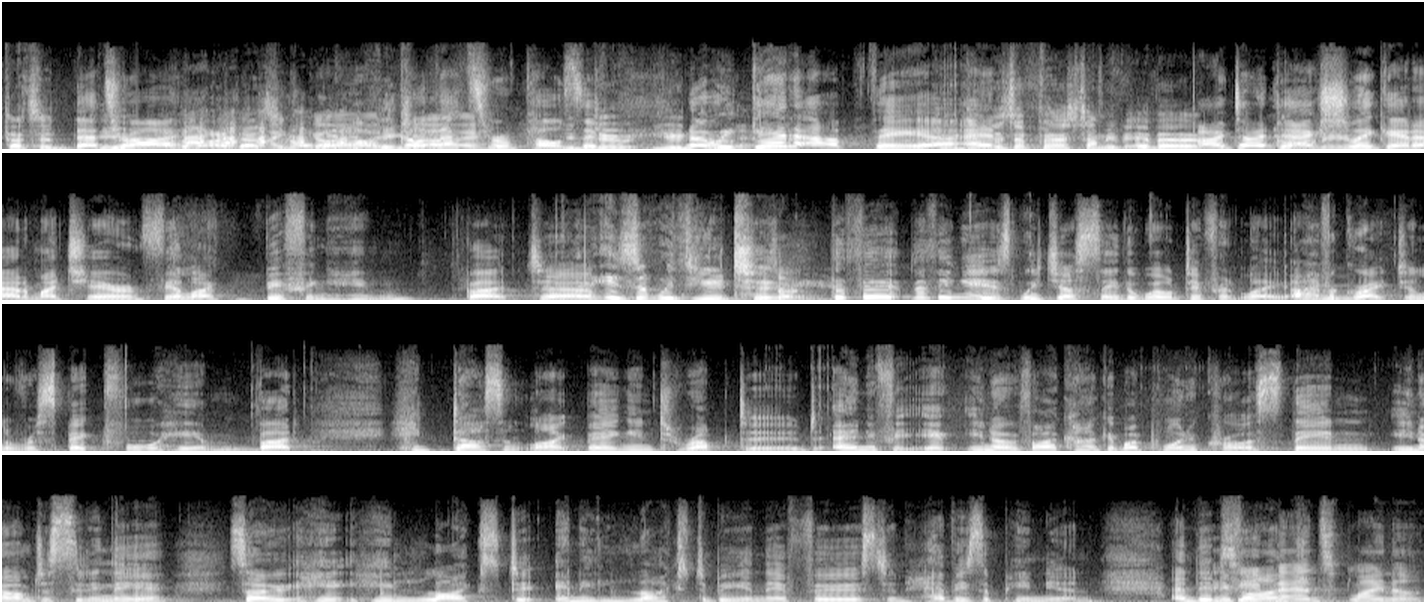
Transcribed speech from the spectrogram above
that's a That's deal, right. by the way. That's Oh not God. what you think. God, that's repulsive. You do- you no, do- we get up there, Do you and it's the first time you've ever? I don't actually in? get out of my chair and feel like biffing him. But um, Is it with you too? The, th- the thing is, we just see the world differently. I Mm. have a great deal of respect for him, but he doesn't like being interrupted. And if, if you know, if I can't get my point across, then you know, I'm just sitting there. So he, he likes to, and he likes to be in there first and have his opinion. And then is if he a I'm mansplainer?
